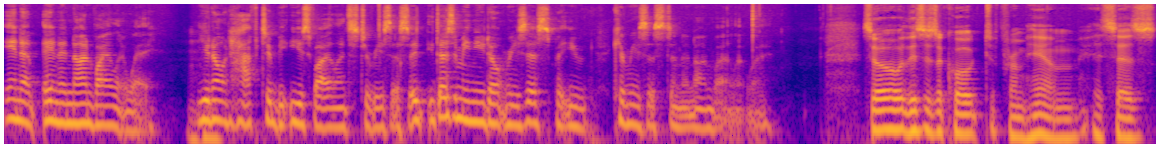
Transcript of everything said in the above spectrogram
in a in a nonviolent way. You mm-hmm. don't have to be, use violence to resist. It, it doesn't mean you don't resist, but you can resist in a nonviolent way. So this is a quote from him. It says,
